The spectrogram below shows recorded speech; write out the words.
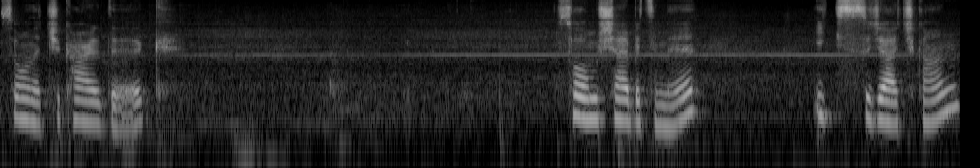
Sonra çıkardık. Soğumuş şerbetimi ilk sıcağı çıkan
